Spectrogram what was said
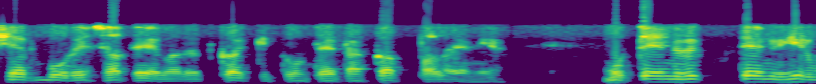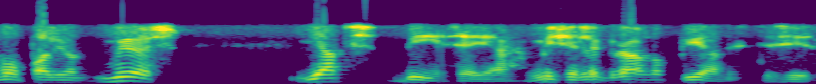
Cherbourgin sateenvarjot, kaikki tuntee tämän kappaleen. Ja, mutta tehnyt, tehnyt hirveän paljon myös jats-biisejä. Michel Legrand on pianisti siis.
